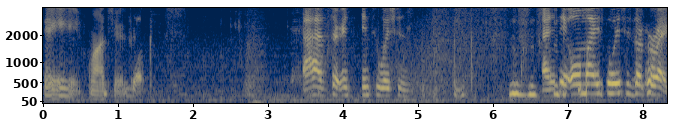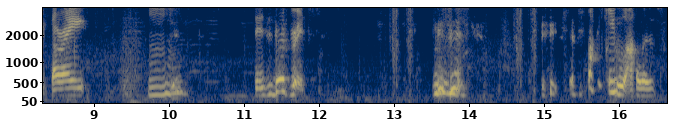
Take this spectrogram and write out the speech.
Hey, watch it. Yup. I have certain intuitions. I say all my intuitions are correct, alright? hmm There's a difference. Fuck you, Olives.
